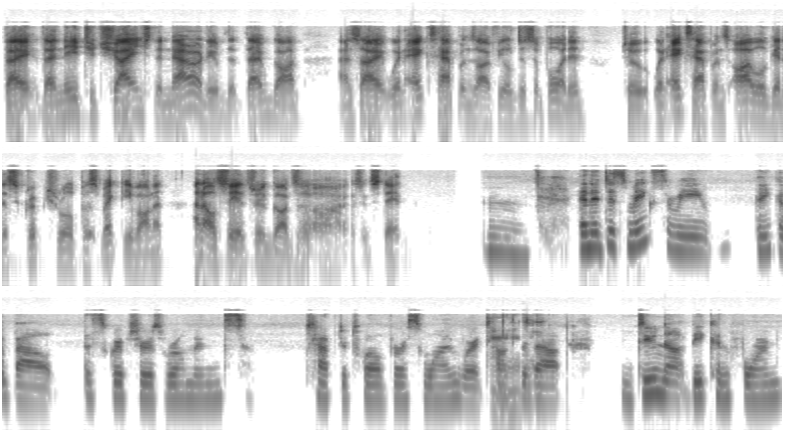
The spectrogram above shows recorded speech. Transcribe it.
They they need to change the narrative that they've got and say, when X happens, I feel disappointed. To when X happens, I will get a scriptural perspective on it, and I'll see it through God's eyes instead. Mm. And it just makes me think about the scriptures, Romans chapter 12, verse 1, where it talks mm-hmm. about do not be conformed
